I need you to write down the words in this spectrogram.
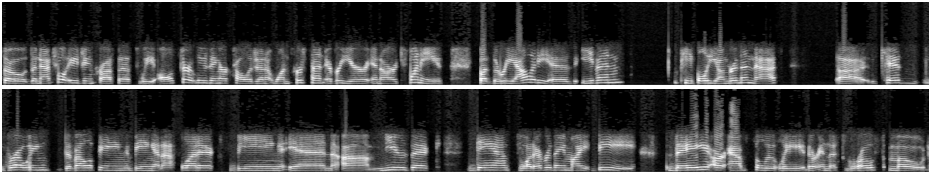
so the natural aging process, we all start losing our collagen at 1% every year in our 20s. But the reality is, even people younger than that, uh, kids growing, developing, being in athletics, being in um, music, dance, whatever they might be, they are absolutely they're in this growth mode.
